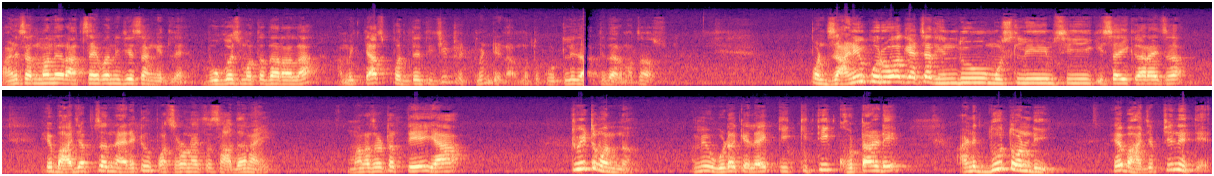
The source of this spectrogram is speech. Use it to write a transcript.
आणि सन्मान्य राजसाहेबांनी जे सांगितलं आहे बोगस मतदाराला आम्ही त्याच पद्धतीची ट्रीटमेंट देणार. मग तो कुठल्या जाती धर्माचा असतो पण जाणीवपूर्वक याच्यात हिंदू मुस्लिम शीख इसाई करायचं हे भाजपचं नॅरेटिव्ह पसरवण्याचं साधन आहे. मला असं वाटतं ते या ट्विटमधनं आम्ही उघडं केलं आहे की किती खोटारडे आणि दुतोंडी हे भाजपचे नेते आहेत.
